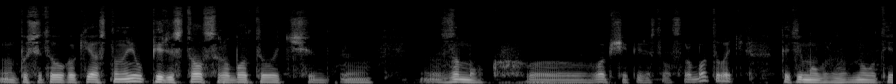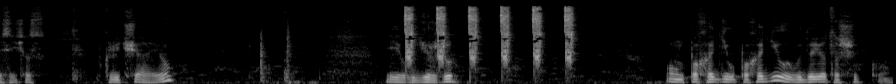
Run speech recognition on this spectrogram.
э, после того, как я остановил, перестал срабатывать э, замок. Вообще перестал срабатывать. Каким образом? Ну вот я сейчас включаю. Я его держу. Он походил, походил и выдает ошибку.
